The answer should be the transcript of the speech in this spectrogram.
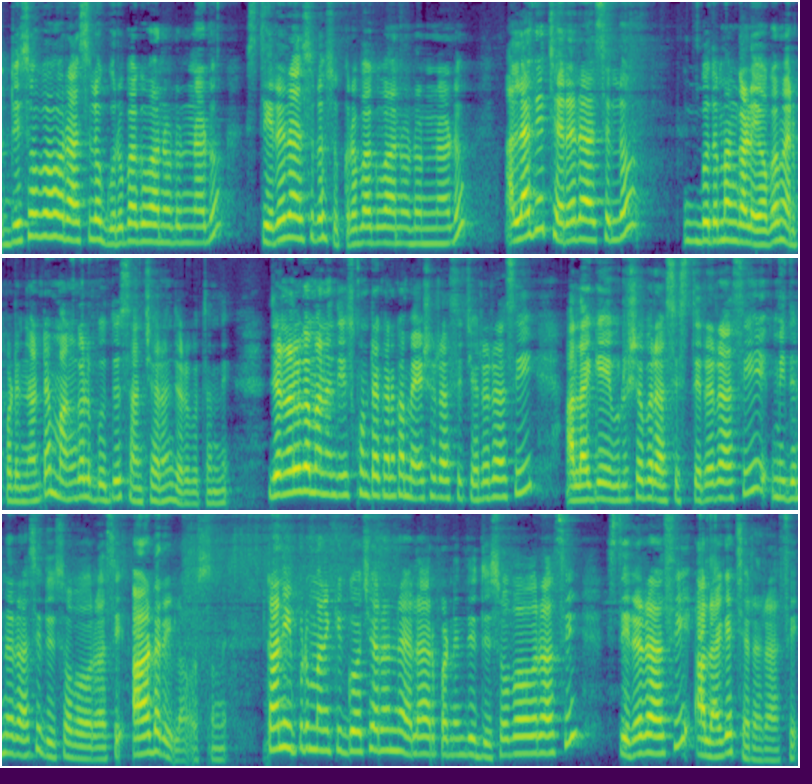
ద్విశోభావ రాశిలో గురు భగవానుడు ఉన్నాడు స్థిర రాశిలో శుక్ర భగవానుడు ఉన్నాడు. అలాగే చర రాశిలో బుధమంగళ యోగం ఏర్పడింది. అంటే మంగళ బుద్ధి సంచారం జరుగుతుంది. జనరల్గా మనం తీసుకుంటే కనుక మేషరాశి చిరరాశి అలాగే వృషభ రాశి స్థిర రాశి మిథున రాశి ద్విశోభావ రాశి ఆర్డర్ ఇలా వస్తుంది. కానీ ఇప్పుడు మనకి గోచారంలో ఎలా ఏర్పడింది? ద్విశోభావ రాశి స్థిర రాశి అలాగే చరరాశి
